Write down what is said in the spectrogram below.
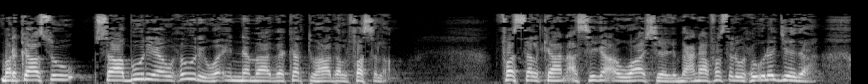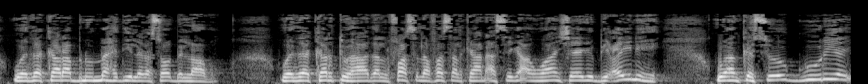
markaasuu saabuniya wuxuu iri wa inamaa dakartu hada alfasla fasalkan asiga waa sheegay. Macnaha fasl wuxuu ula jeedaa wadakara bnu mahdi laga soo bilaabo. Wadakartu hada alfasla fasalkan asiga an waan sheegay bicaynihi waan ka soo guuriyey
